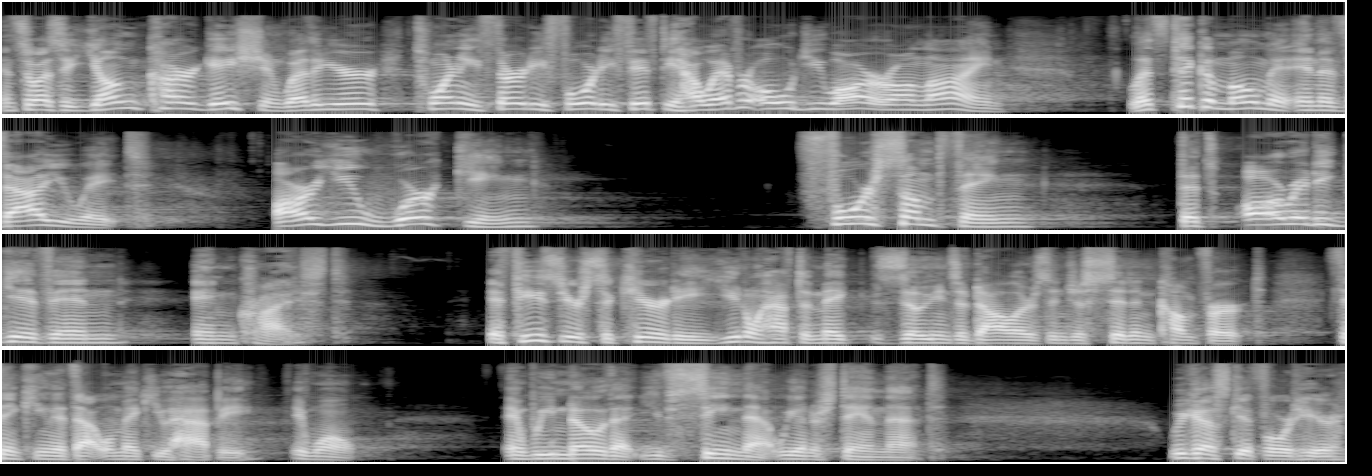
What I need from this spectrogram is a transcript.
And so, as a young congregation, whether you're 20, 30, 40, 50, however old you are or online, let's take a moment and evaluate are you working for something that's already given in Christ? If He's your security, you don't have to make zillions of dollars and just sit in comfort thinking that that will make you happy. It won't. And we know that. You've seen that. We understand that. We got to skip forward here.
